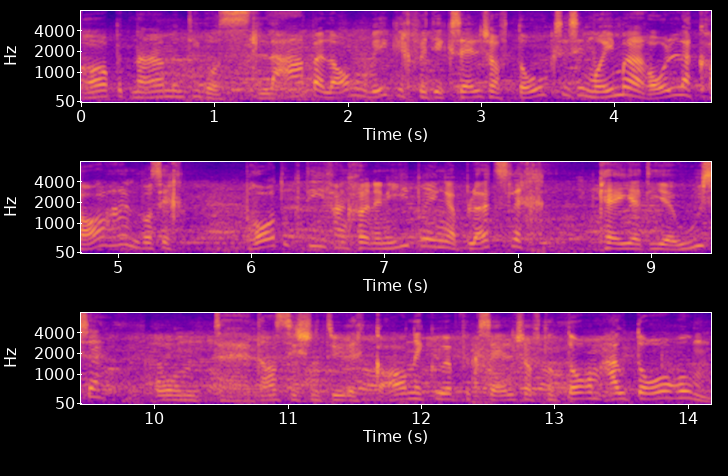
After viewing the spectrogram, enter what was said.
Arbeitnehmende, die das Leben lang wirklich für die Gesellschaft da waren, die immer eine Rolle hatten, die sich produktiv haben können einbringen konnten. Plötzlich fallen die raus. Und äh, das ist natürlich gar nicht gut für die Gesellschaft. Und darum, auch darum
